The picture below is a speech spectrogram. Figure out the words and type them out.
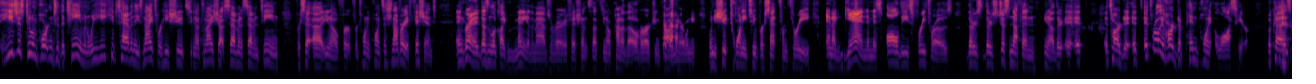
He's just too important to the team, and we, he keeps having these nights where he shoots. You know, tonight he shot seven to seventeen for uh, you know for for twenty points. It's not very efficient. And granted, it doesn't look like many of the Mavs are very efficient. So that's you know kind of the overarching problem here when you when you shoot 22% from three and again to miss all these free throws. There's there's just nothing, you know, there it, it it's hard to it, it's really hard to pinpoint loss here because.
